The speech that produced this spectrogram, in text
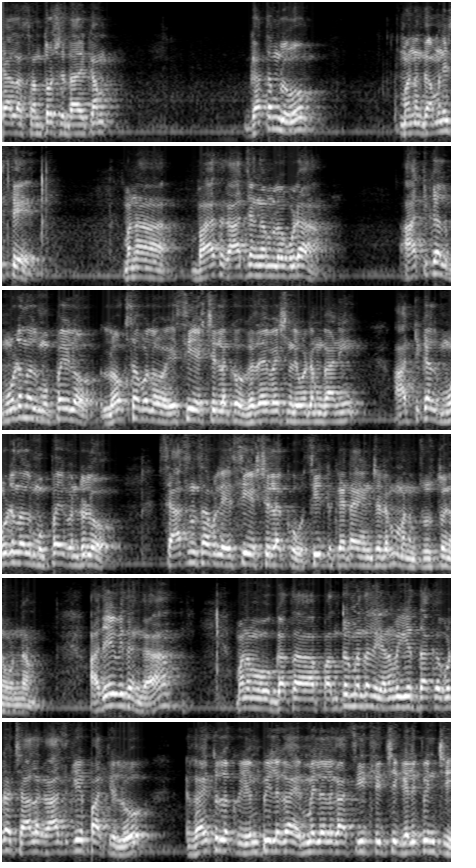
చాలా సంతోషదాయకం. గతంలో మనం గమనిస్తే మన భారత రాజ్యాంగంలో కూడా ఆర్టికల్ మూడు వందల ముప్పైలో లోక్సభలో ఎస్సీ ఎస్టీలకు రిజర్వేషన్లు ఇవ్వడం కానీ ఆర్టికల్ మూడు వందల ముప్పై రెండులో శాసనసభలో ఎస్సీ ఎస్టీలకు సీట్లు కేటాయించడం మనం చూస్తూనే ఉన్నాం. అదేవిధంగా మనము గత పంతొమ్మిది వందల ఎనభై ఐదు దాకా కూడా చాలా రాజకీయ పార్టీలు రైతులకు ఎంపీలుగా ఎమ్మెల్యేలుగా సీట్లు ఇచ్చి గెలిపించి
